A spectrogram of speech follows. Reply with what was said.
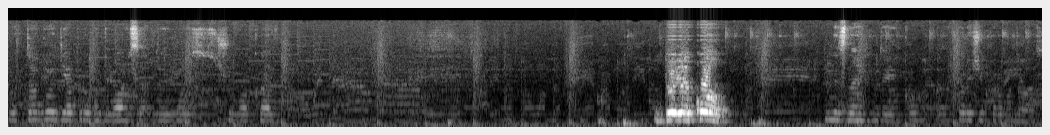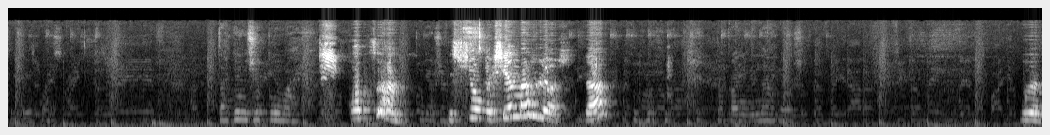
Вот так от я пробудувався до якогось чувака. До якого? Не знаю до якого, але коротше пробудувався до якогось. Так він вже помер. Пацан, Я вже ти що, вообще наглеш, да? напевно він нагляш. Блин,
